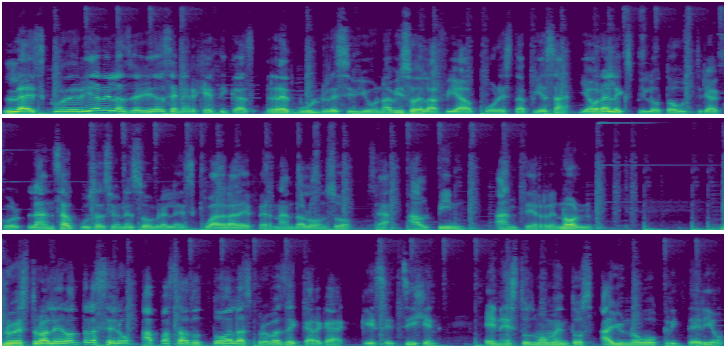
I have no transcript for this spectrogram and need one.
La escudería de las bebidas energéticas Red Bull recibió un aviso de la FIA por esta pieza y ahora el expiloto austriaco lanza acusaciones sobre la escuadra de Fernando Alonso, o sea, Alpine, ante Renault, nuestro alerón trasero ha pasado todas las pruebas de carga que se exigen. En estos momentos hay un nuevo criterio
